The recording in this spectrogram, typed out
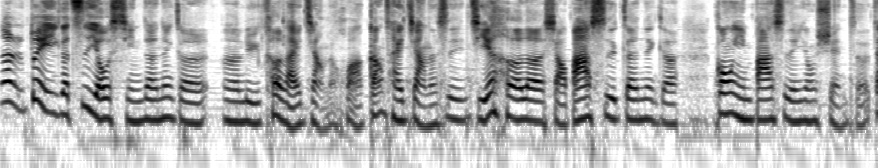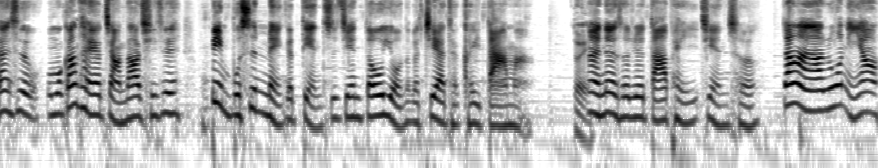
那对于一个自由行的那个嗯、呃、旅客来讲的话，刚才讲的是结合了小巴士跟那个公营巴士的一种选择，但是我们刚才有讲到，其实并不是每个点之间都有那个 jet 可以搭嘛。对，那你那个时候就搭配计程车。当然啊，如果你要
